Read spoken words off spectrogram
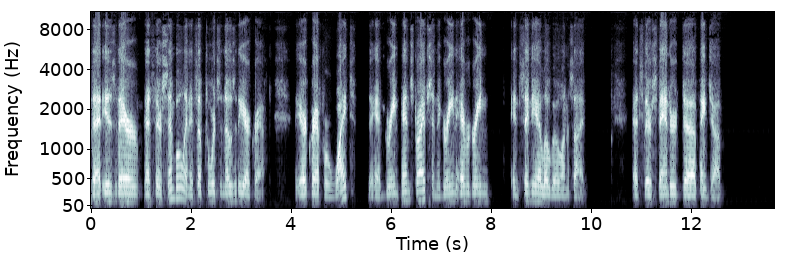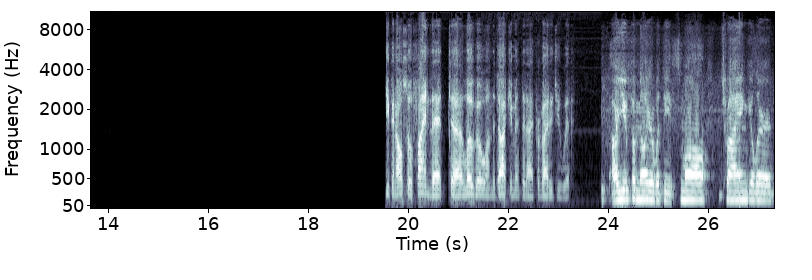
That is their that's their symbol, and it's up towards the nose of the aircraft. The aircraft were white. They had green pinstripes and the green evergreen insignia logo on the side. That's their standard uh, paint job. You can also find that uh, logo on the document that I provided you with. Are you familiar with these small triangular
